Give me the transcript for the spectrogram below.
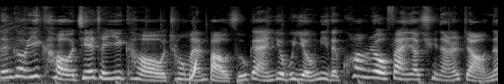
能够一口接着一口，充满饱足感又不油腻的矿肉饭，要去哪儿找呢？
